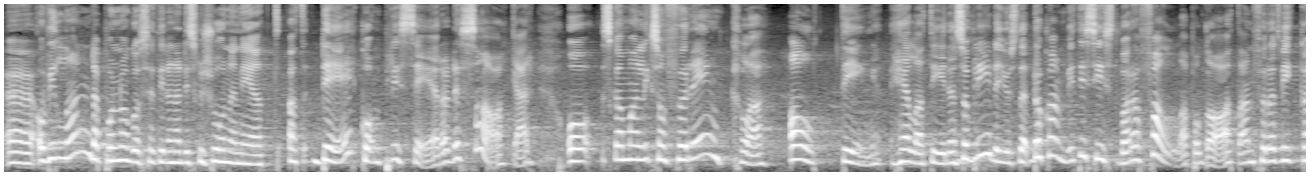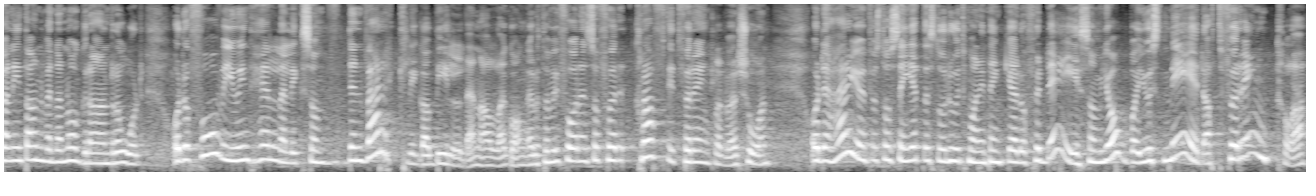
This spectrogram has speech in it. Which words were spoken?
Eh, och vi landar på något sätt i den här diskussionen i att, att det är komplicerade saker. Och ska man liksom förenkla allt allting hela tiden så blir det just det, då kan vi till sist bara falla på gatan för att vi kan inte använda några andra ord. Och då får vi ju inte heller liksom den verkliga bilden alla gånger utan vi får en så för, kraftigt förenklad version. Och det här är ju förstås en jättestor utmaning tänker jag då för dig som jobbar just med att förenkla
